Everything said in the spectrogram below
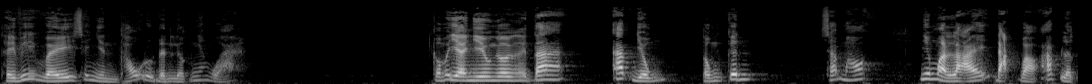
thì quý vị sẽ nhìn thấu được định luật nhân quả. Còn bây giờ nhiều người người ta áp dụng tụng kinh, sám hối, nhưng mà lại đặt vào áp lực.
